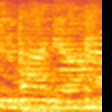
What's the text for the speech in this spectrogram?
Transilvania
